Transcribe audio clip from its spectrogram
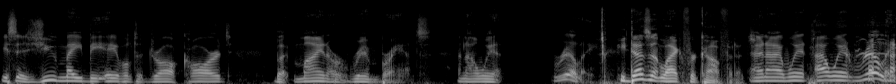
He says you may be able to draw cards, but mine are Rembrandts. And I went, really? He doesn't lack for confidence. And I went, I went, really?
